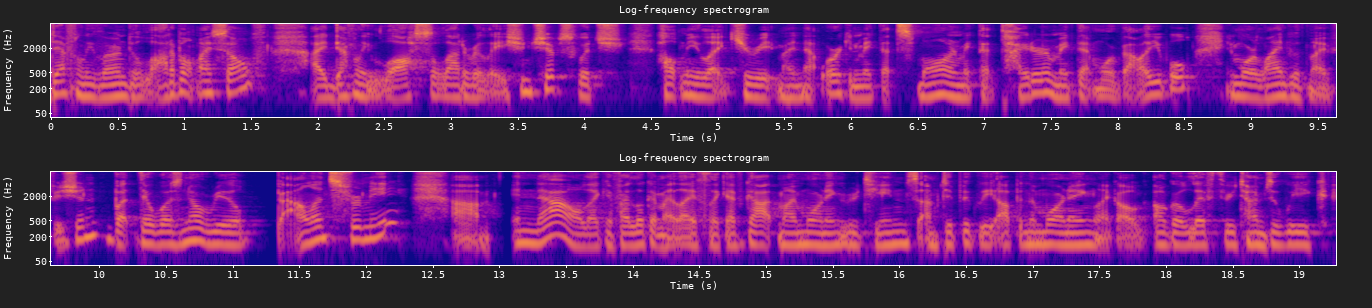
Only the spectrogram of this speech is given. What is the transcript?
I definitely learned a lot about myself. I definitely lost a lot of relationships, which helped me like curate my network and make that smaller and make that tighter and make that more valuable and more aligned with my vision. But there was no real balance for me. Um, and now, like if I look at my life, like I've got my morning routines. I'm typically up in the morning, like I'll, I'll go lift three times a week.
